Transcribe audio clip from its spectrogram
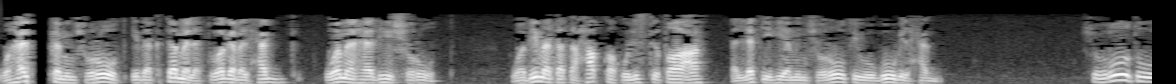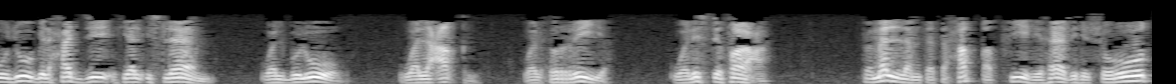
وهل من شروط إذا اكتملت وجب الحج؟ وما هذه الشروط؟ وبما تتحقق الاستطاعة التي هي من شروط وجوب الحج؟ شروط وجوب الحج هي الإسلام والبلوغ والعقل والحرية والاستطاعة. فمن لم تتحقق فيه هذه الشروط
